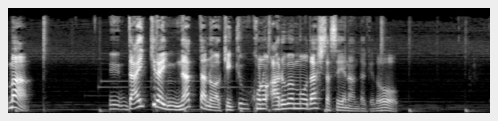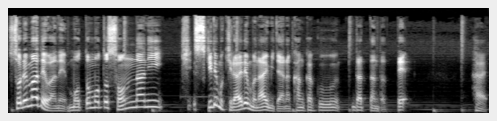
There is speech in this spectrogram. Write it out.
まあ、大嫌いになったのは結局このアルバムを出したせいなんだけど、それまではね、もともとそんなに好きでも嫌いでもないみたいな感覚だったんだって。はい。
